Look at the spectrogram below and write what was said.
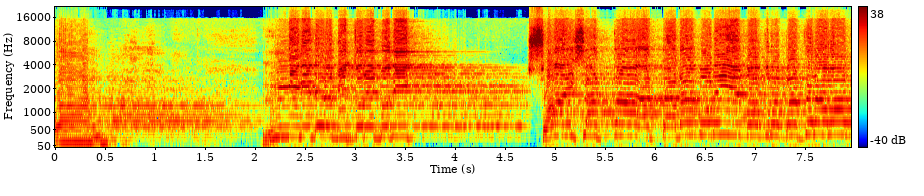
কান মিনিটের ভিতরে যদি ছয়, সাতটা টাটা পড়ে বজ্রপাতের আওয়াজ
